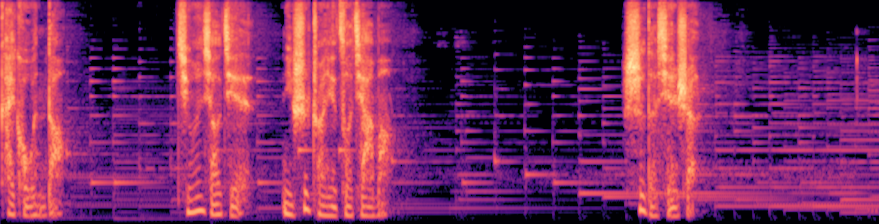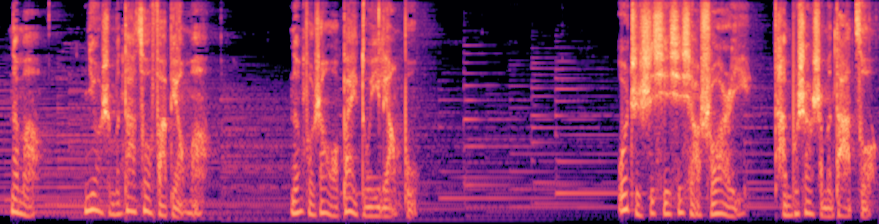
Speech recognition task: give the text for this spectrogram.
开口问道：“请问小姐，你是专业作家吗？”“是的，先生。”“那么，你有什么大作发表吗？能否让我拜读一两部？”我只是写写小说而已，谈不上什么大作。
